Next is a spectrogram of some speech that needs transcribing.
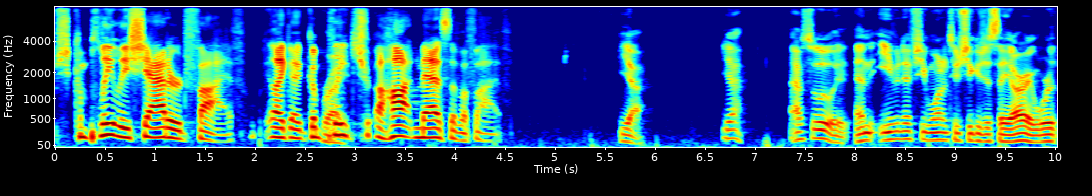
sh- completely shattered five, like a complete Right. tr- a hot mess of a five. Yeah, yeah, absolutely. And even if she wanted to, she could just say, "All right, we're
